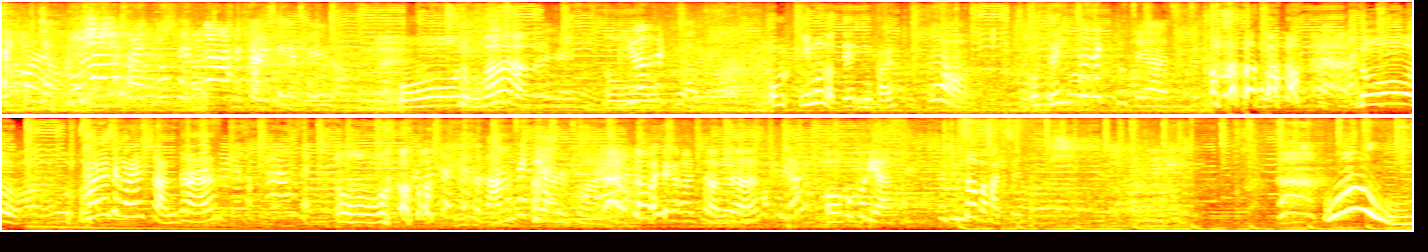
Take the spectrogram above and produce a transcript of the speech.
예뻐요. 발톱 색깔, 색깔이 제가 제일 나아요. 오, 정말? 어. 이런 색깔. 어, 이모는 어때? 이모 발? 우와. 어때? 민트색도 제가 진짜. 너 사회생활 할 줄 안다. 어. 남색 계열을 좋아해요. 사회생활 할줄 안다. 커플이야? 어, 커플이야. 둘이 싸워봐, 같이. wow.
